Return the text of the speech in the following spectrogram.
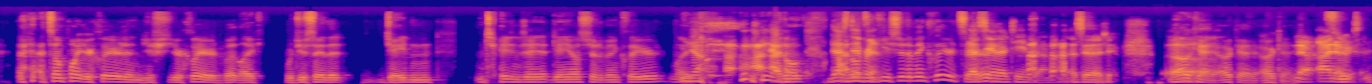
at some point you're cleared and you, you're cleared. But like, would you say that Jayden Jayden Daniels should have been cleared? Like, No. I, I, I don't. that's I don't different. think he should have been cleared, sir. that's the other team, John. That's the other team. Uh, okay, okay, okay. No, I know. So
